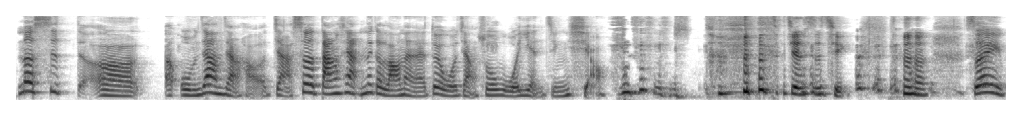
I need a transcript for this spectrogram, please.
那是呃。呃，我们这样讲好了。假设当下那个老奶奶对我讲说我眼睛小 这件事情，所以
